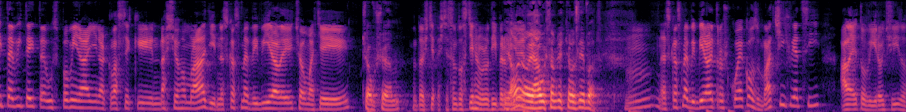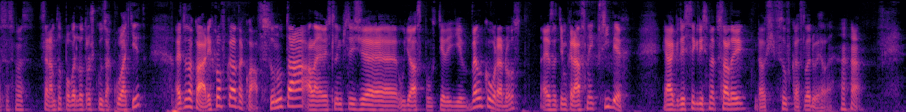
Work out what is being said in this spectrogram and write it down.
Vítejte, vítejte u vzpomínání na klasiky našeho mládí. Dneska jsme vybírali, čau Matěji. Čau všem. No to ještě, ještě jsem to stihnul do té první Jo, jo, já už jsem tě chtěl zjebat. Hmm, dneska jsme vybírali trošku jako z mladších věcí, ale je to výročí, zase jsme, se nám to povedlo trošku zakulatit. A je to taková rychlovka, taková vsunutá, ale myslím si, že udělá spoustě lidí velkou radost a je zatím krásný příběh. Já kdysi, když jsme psali, další vsuvka, sleduj, hele.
